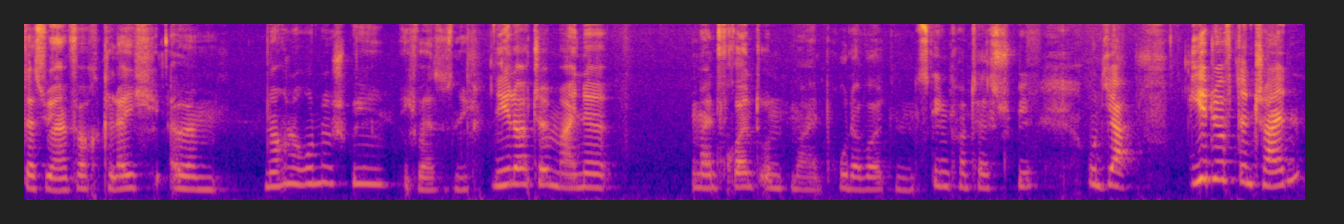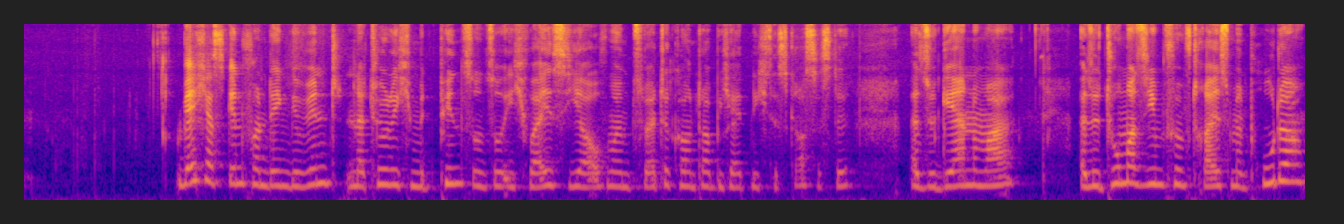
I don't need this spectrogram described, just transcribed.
dass wir einfach gleich ähm, noch eine Runde spielen. Ich weiß es nicht. Nee, Leute, meine, mein Freund und mein Bruder wollten einen Skin Contest spielen. Und ja, ihr dürft entscheiden, welcher Skin von denen gewinnt. Natürlich mit Pins und so. Ich weiß, hier auf meinem zweiten Account habe ich halt nicht das krasseste. Also gerne mal. Also Thomas753 ist mein Bruder.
